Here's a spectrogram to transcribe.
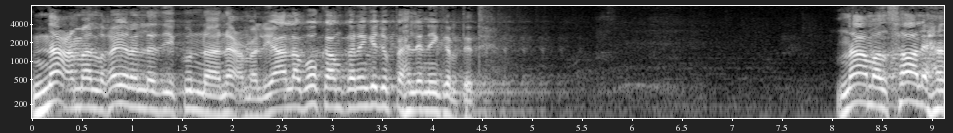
نعمل غیر الذي كنا نعمل یا اللہ وہ کام کریں گے جو پہلے نہیں کرتے تھے نعمل صالحا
